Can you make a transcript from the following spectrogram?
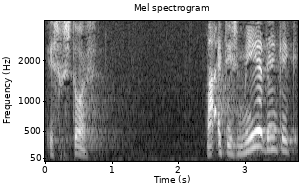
is gestorven. Maar het is meer, denk ik,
